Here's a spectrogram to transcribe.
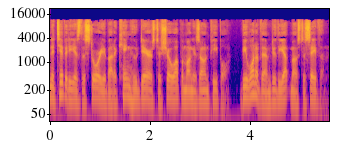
Nativity is the story about a king who dares to show up among his own people, be one of them, do the utmost to save them.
